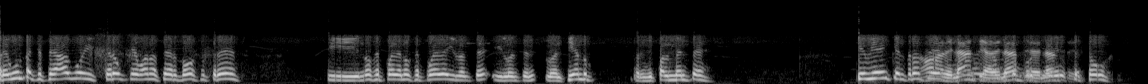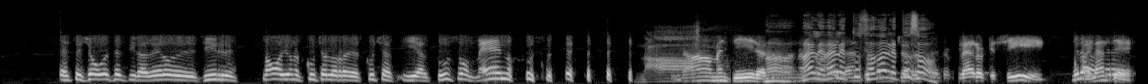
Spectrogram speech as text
Pregunta que te hago y creo que van a ser dos o tres. Si no se puede, no se puede y lo, ente- y lo, ente- lo entiendo principalmente. Qué bien que entraste. No, adelante, adelante, porque adelante. Este show, este show es el tiradero de decir, no, yo no escucho los radioescuchas y al Tuzo menos. No. No, mentira. No, No, no, dale, no, dale, adelante, Tuzo, dale, Tuzo. respeto. Claro que sí. Mira, adelante. eh,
